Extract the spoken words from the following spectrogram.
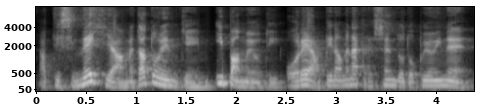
από τη συνέχεια μετά το Endgame, είπαμε ότι ωραία, πήραμε ένα κρεσέντο το οποίο είναι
